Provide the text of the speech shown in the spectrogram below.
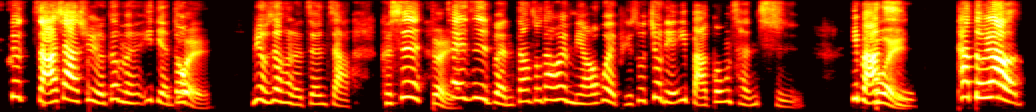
就砸下去了，根本一点都没有任何的挣扎。可是，在日本当中，他会描绘，比如说，就连一把工程尺、一把尺，他都要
